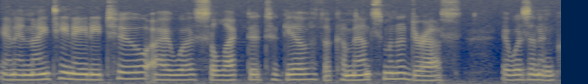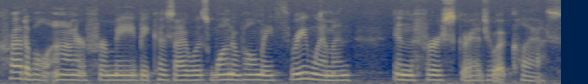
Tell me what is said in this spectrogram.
and in 1982 I was selected to give the commencement address it was an incredible honor for me because I was one of only three women in the first graduate class.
